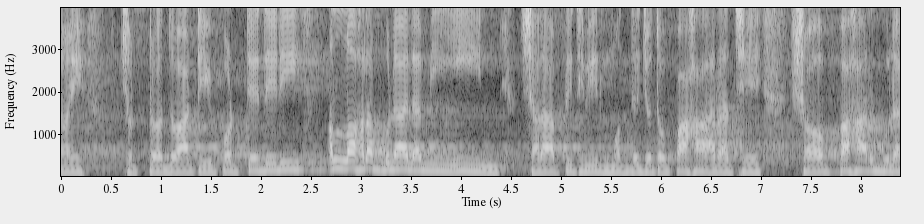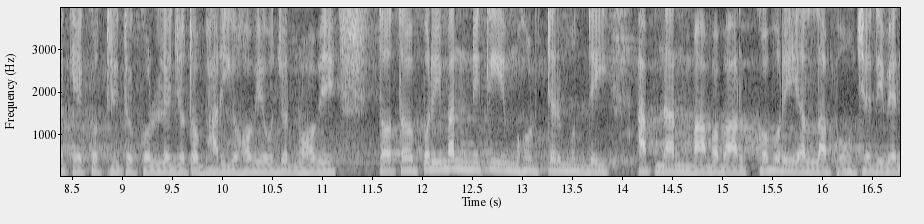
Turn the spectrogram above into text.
নয় ছোট্ট দোয়াটি পড়তে দেরি। আল্লাহ রাব্বুল আলমিন সারা পৃথিবীর মধ্যে যত পাহাড় আছে, সব পাহাড়গুলাকে একত্রিত করলে যত ভারী হবে ওজন হবে, তত পরিমাণ নাকি মুহূর্তের মধ্যেই আপনার মা বাবার কবরে আল্লাহ পৌঁছে দিবেন।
